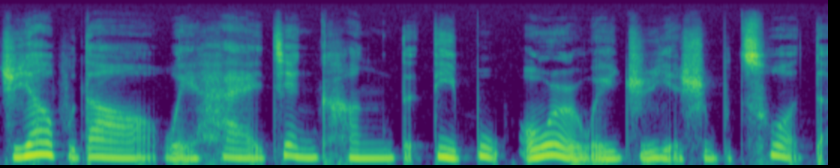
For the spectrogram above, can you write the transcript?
只要不到危害健康的地步，偶尔为之也是不错的。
